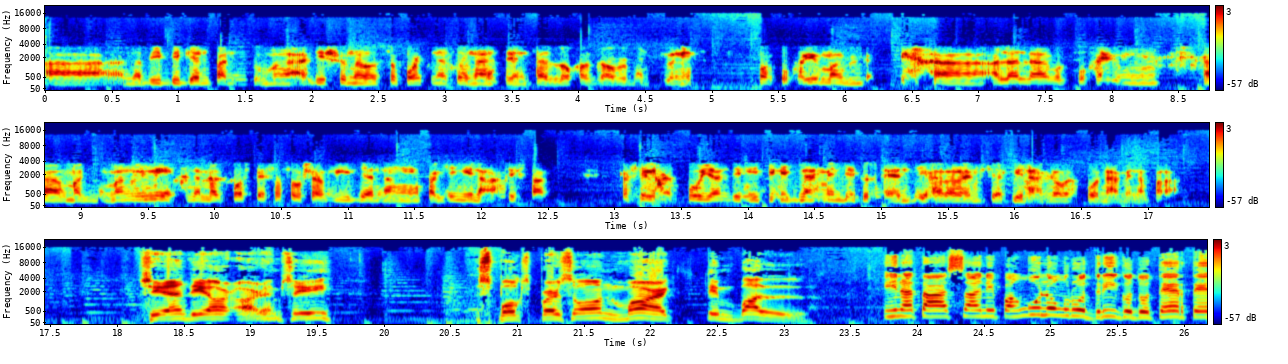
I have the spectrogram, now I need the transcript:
uh, nabibigyan pa ng mga additional support na to natin sa local government units, huwag po kayong mag-alala, uh, wag po kayong uh, mag mangini na mag-poste sa social media ng paghingi ng assistance. Kasi lahat po yan dinitinig namin dito sa NDRRMC at ginagawa po namin ng paraan. Si NDRRMC spokesperson Mark Timbal. Inatasan ni Pangulong Rodrigo Duterte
